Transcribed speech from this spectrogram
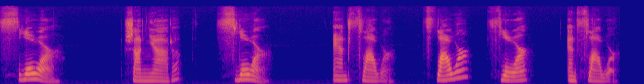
floor, sàn nhà đó, floor, and flower. Flower, floor, and flower.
